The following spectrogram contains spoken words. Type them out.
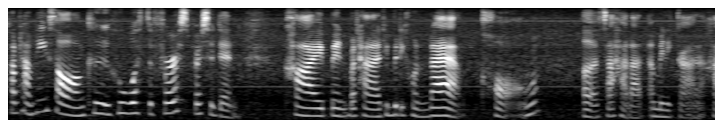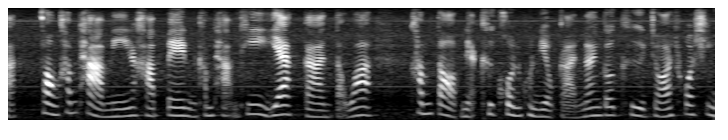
คำถามที่ 2 คือ Who was the first president ใครเป็นประธานาธิบดีคนแรกของออสหรัฐอเมริกานะคะสองคำถามนี้นะคะ เป็นคำถามที่แยกกันแต่ว่าคำตอบเนี่ย คือคนคนเดียวกันนั่นก็คือจอร์จวอชิง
